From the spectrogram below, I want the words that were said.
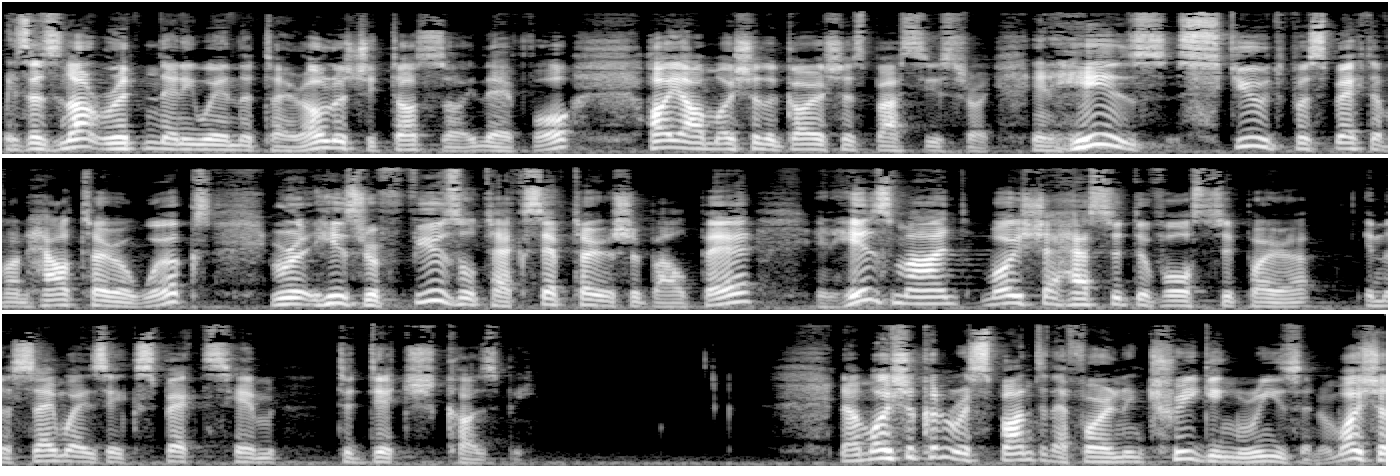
He says it's not written anywhere in the Torah. Therefore, in his skewed perspective on how Torah works, his refusal to accept Torah Shabal Peh, in his mind, Moshe has to divorce Tzipora in the same way as he expects him to ditch Cozbi. Now Moshe couldn't respond to that for an intriguing reason. Moshe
